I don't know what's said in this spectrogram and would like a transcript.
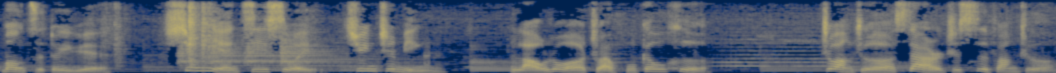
孟子对曰：“凶年积岁，君之明；老弱转乎沟壑。壮者散而之四方者，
